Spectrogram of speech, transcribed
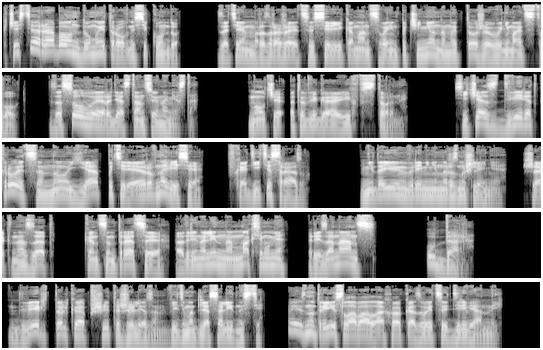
К чести араба он думает ровно секунду. Затем разражается серией команд своим подчиненным и тоже вынимает ствол, засовывая радиостанцию на место. Молча отодвигаю их в стороны. Сейчас дверь откроется, но я потеряю равновесие. Входите сразу. Не даю им времени на размышления. Шаг назад, концентрация, адреналин на максимуме, резонанс, удар. Дверь только обшита железом, видимо, для солидности, а изнутри, слава Аллаху, оказывается деревянный.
